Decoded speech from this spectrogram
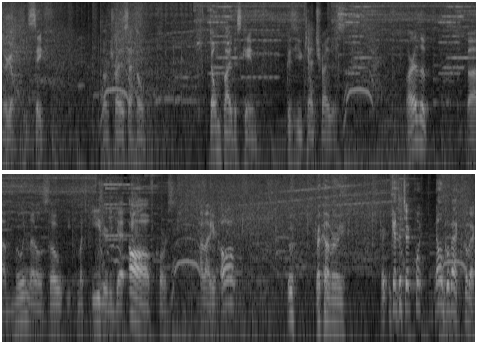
There we go. Be safe. Don't try this at home. Don't buy this game. Because you can't try this. Why are the uh, moon medals so much easier to get? Oh, of course. I'm out here. Oh! Ooh, recovery. Get the checkpoint. No, go back. Go back.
